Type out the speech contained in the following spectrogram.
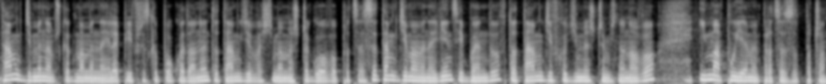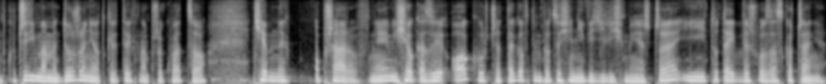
tam, gdzie my na przykład mamy najlepiej wszystko poukładane, to tam, gdzie właśnie mamy szczegółowo procesy, tam, gdzie mamy najwięcej błędów, to tam, gdzie wchodzimy z czymś na nowo i mapujemy proces od początku. Czyli mamy dużo nieodkrytych na przykład, co ciemnych obszarów, nie? I się okazuje, o kurczę, tego w tym procesie nie wiedzieliśmy jeszcze i tutaj wyszło zaskoczenie.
